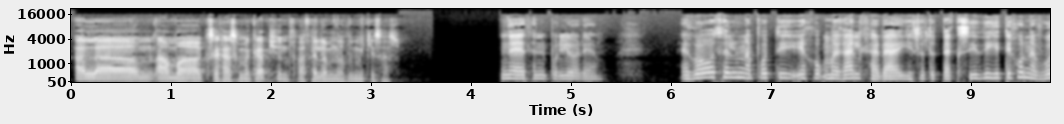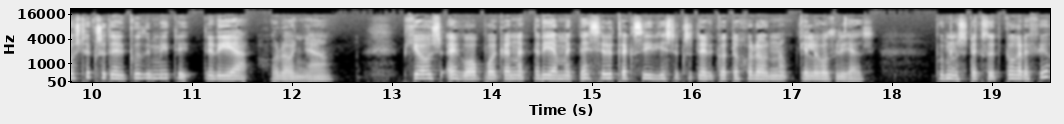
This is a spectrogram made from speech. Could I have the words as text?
Αλλά άμα ξεχάσαμε κάποιον θα θέλαμε να δούμε και εσάς. Ναι, θα είναι πολύ ωραία. Εγώ θέλω να πω ότι έχω μεγάλη χαρά για αυτό το ταξίδι, γιατί έχω να βγω στο εξωτερικό Δημήτρη τρία χρόνια. Ποιος εγώ που έκανα τρία με τέσσερα ταξίδια στο εξωτερικό το χρόνο και λόγω δουλειάς που ήμουν στο ταξιδιωτικό γραφείο.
